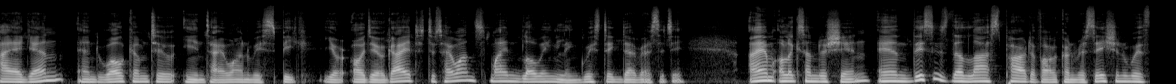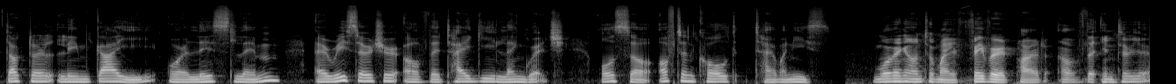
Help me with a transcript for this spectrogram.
Hi again, and welcome to In Taiwan We Speak, your audio guide to Taiwan's mind blowing linguistic diversity. I am Alexander Shin, and this is the last part of our conversation with Dr. Lim Kai Yi, or Liz Lim, a researcher of the Taigi language, also often called Taiwanese. Moving on to my favorite part of the interview,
